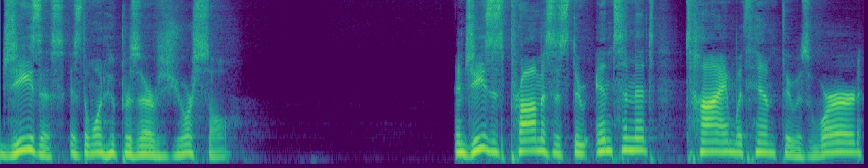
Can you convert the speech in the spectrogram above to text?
Jesus is the one who preserves your soul. And Jesus promises through intimate time with Him, through His Word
